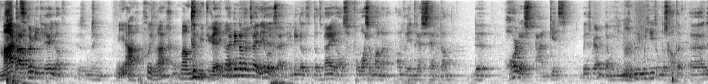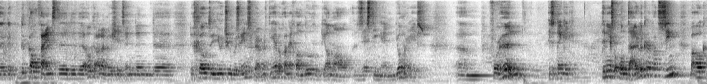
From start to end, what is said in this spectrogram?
Maakt. waarom doet niet iedereen dat? Is het misschien... Ja, goede vraag. Waarom doet niet iedereen Nou, ik dat? denk dat er twee werelden zijn. Ik denk dat, dat wij als volwassen mannen andere interesses hebben dan de hordes aan kids op Instagram. Daar moet je niet, Hmm. moet je niet onderschatten. Eh, de, de, de Calvijns, de, de, de, ook de Ananoushits en de, de, de grote YouTubers en Instagrammers, die hebben gewoon echt wel een doelgroep die allemaal 16 en jonger is. Ehm, voor hun is het denk ik ten eerste onduidelijker wat ze zien, maar ook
